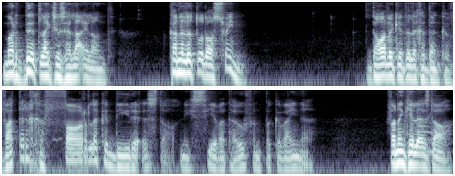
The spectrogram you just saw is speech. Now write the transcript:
Maar dit lyk soos hulle eiland. Kan hulle tot daar swem? Dadelik het hulle gedink, watter gevaarlike diere is daar in die see wat hou van pikkewyne? Wat dink julle is daar?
